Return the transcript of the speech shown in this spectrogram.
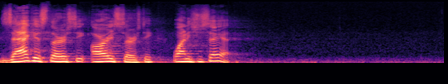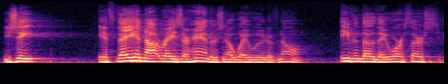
Zach is thirsty, Ari's thirsty. Why didn't you say it? You see, if they had not raised their hand, there's no way we would have known, even though they were thirsty.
